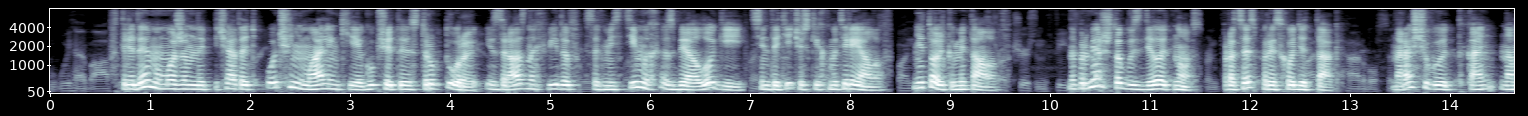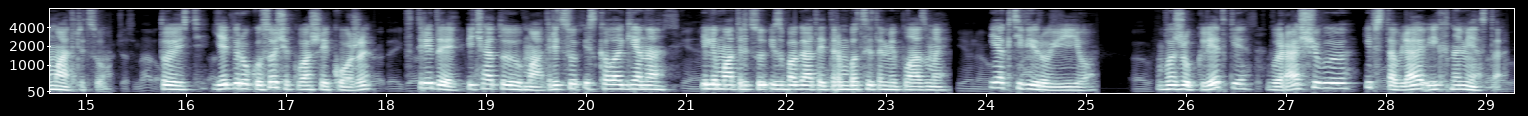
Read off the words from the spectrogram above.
В 3D мы можем напечатать очень маленькие губчатые структуры из разных видов совместимых с биологией синтетических материалов, не только металлов. Например, чтобы сделать нос. Процесс происходит так. Наращивают ткань на матрицу. То есть я беру кусочек вашей кожи, в 3D печатаю матрицу из коллагена или матрицу из богатой тромбоцитами плазмы и активирую ее. Ввожу клетки, выращиваю и вставляю их на место.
